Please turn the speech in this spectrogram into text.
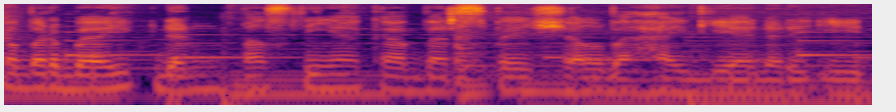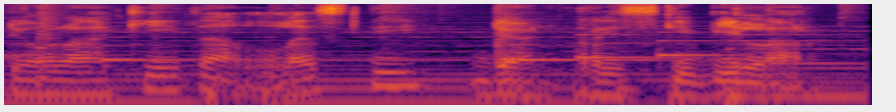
Kabar baik dan pastinya kabar spesial bahagia dari idola kita Lesti dan Rizky Bilar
